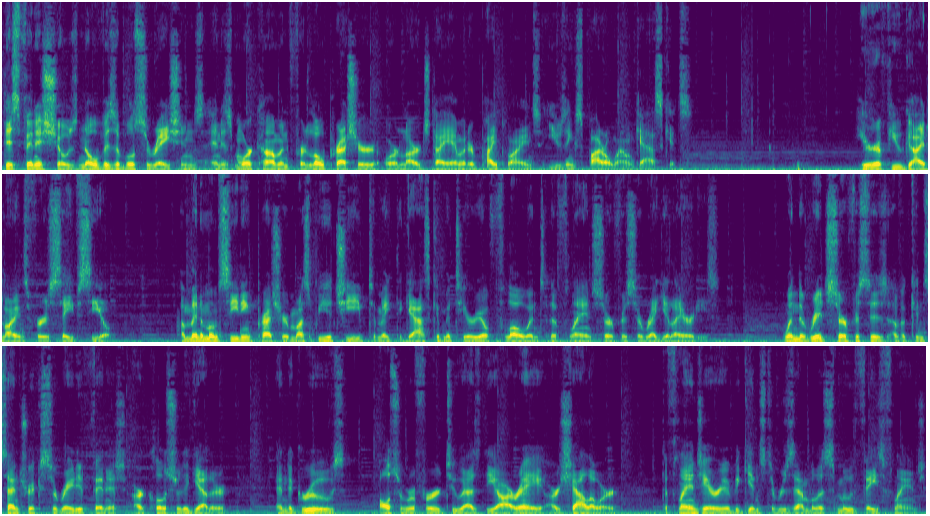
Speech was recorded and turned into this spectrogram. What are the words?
This finish shows no visible serrations and is more common for low pressure or large diameter pipelines using spiral wound gaskets. Here are a few guidelines for a safe seal. A minimum seating pressure must be achieved to make the gasket material flow into the flange surface irregularities. When the ridge surfaces of a concentric serrated finish are closer together and the grooves, also referred to as the RA, are shallower, the flange area begins to resemble a smooth face flange,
